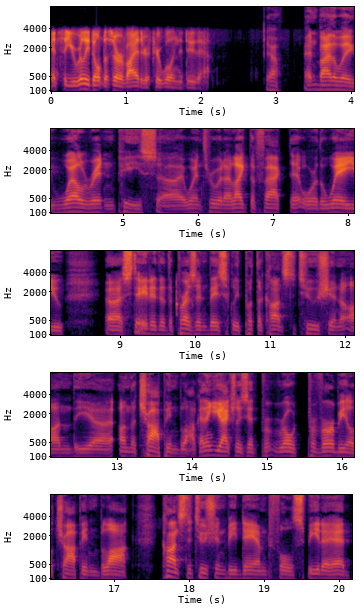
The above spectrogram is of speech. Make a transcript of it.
And so you really don't deserve either if you're willing to do that. Yeah. And by the way, well written piece. Uh, I went through it. I like the fact that, or the way you uh, stated that the president basically put the Constitution on the uh, on the chopping block. I think you actually said wrote proverbial chopping block. Constitution be damned, full speed ahead.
